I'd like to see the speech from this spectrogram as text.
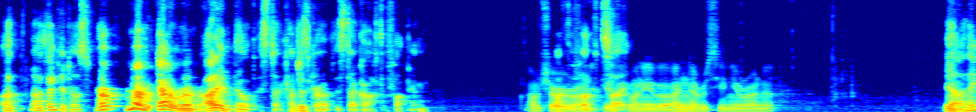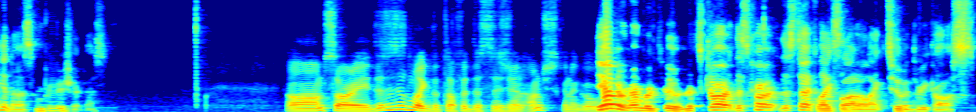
I, I think it does. Remember, remember, gotta remember, I didn't build this deck. I just grabbed this deck off the fucking. I'm sure it runs fucking site. KS20, but I never seen you run it. Yeah, I think it does. I'm pretty sure it does. Oh, I'm sorry. This is like the toughest decision. I'm just gonna go. You gotta remember too. This card, this card, this deck likes a lot of like two and three costs.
